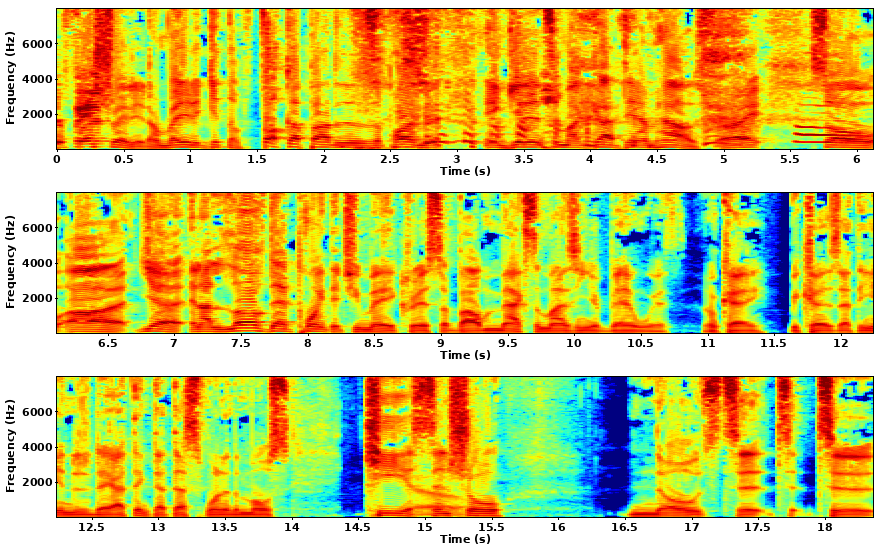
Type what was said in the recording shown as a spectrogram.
so frustrated. I'm ready to get the fuck up out of this apartment and get into my goddamn house. All right. So, uh, yeah, and I love that point that you made, Chris, about maximizing your bandwidth. Okay, because at the end of the day, I think that that's one of the most key, essential nodes to to to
